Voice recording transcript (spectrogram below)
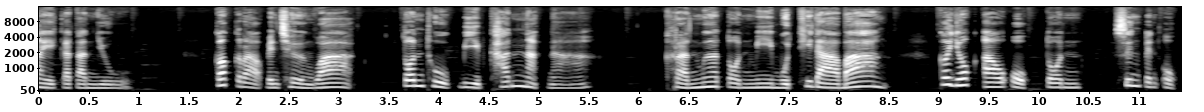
ในกตัญญู ก็กล่าวเป็นเชิงว่า ตนถูกบีบคั้นหนักหนา ครั้นเมื่อตนมีบุตรธิดาบ้าง ก็ยกเอาอกตนซึ่งเป็นอก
